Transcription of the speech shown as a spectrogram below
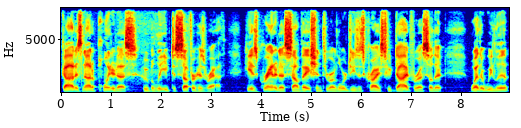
God has not appointed us who believe to suffer his wrath. He has granted us salvation through our Lord Jesus Christ, who died for us so that whether we live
